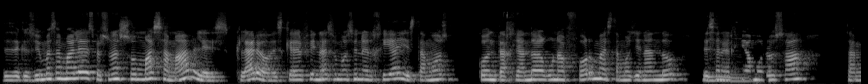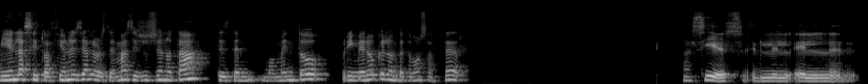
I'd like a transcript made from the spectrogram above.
desde que soy más amable, las personas son más amables, claro, es que al final somos energía y estamos contagiando de alguna forma, estamos llenando de esa energía amorosa también las situaciones de a los demás y eso se nota desde el momento primero que lo empezamos a hacer. Así es. El,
